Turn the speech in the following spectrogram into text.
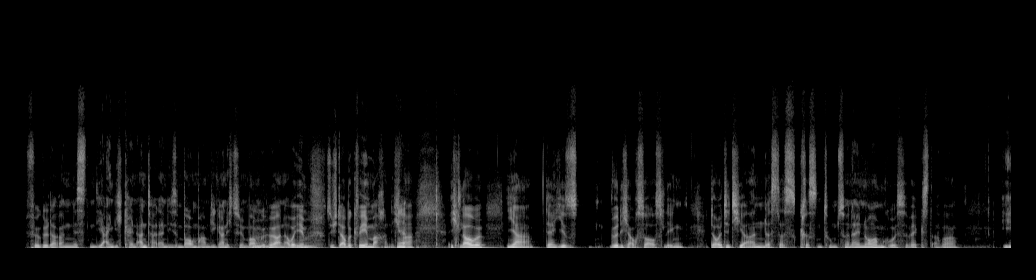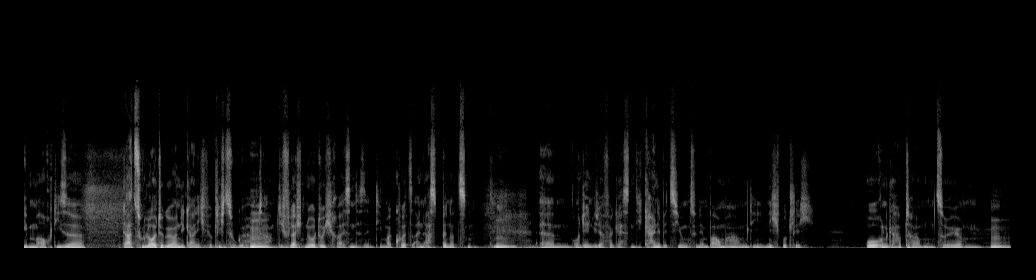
Vögel daran nisten, die eigentlich keinen Anteil an diesem Baum haben, die gar nicht zu dem Baum gehören, aber eben sich da bequem machen. Ja. Ich glaube, ja, der Jesus würde ich auch so auslegen, deutet hier an, dass das Christentum zu einer enormen Größe wächst, aber eben auch diese dazu Leute gehören, die gar nicht wirklich zugehört haben, die vielleicht nur Durchreisende sind, die mal kurz einen Ast benutzen ähm, und den wieder vergessen, die keine Beziehung zu dem Baum haben, die nicht wirklich Ohren gehabt haben, um zu hören. Hm.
